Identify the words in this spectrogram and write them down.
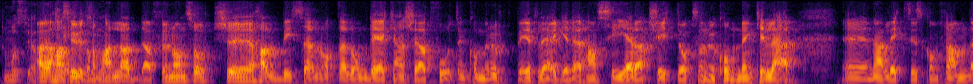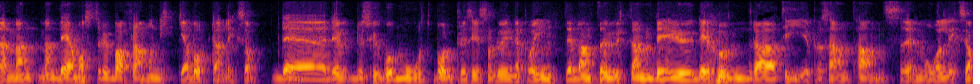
Du måste ju ja, han ser ut som han laddar för någon sorts eh, halvbiss eller något. Eller om det är kanske att foten kommer upp i ett läge där han ser att shit också nu kom det en kille här när Alexis kom fram där. Men, men där måste du bara fram och nicka bort den liksom. Det, det, du ska gå mot boll precis som du är inne på. Inte vänta ut den. Det är ju det är 110% hans eh, mål liksom.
